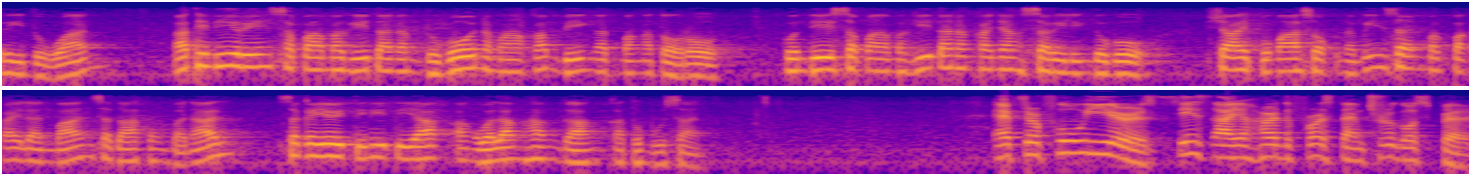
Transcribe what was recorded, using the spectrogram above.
3 to 1. At hindi rin sa pamagitan ng dugo ng mga kambing at mga toro, kundi sa pamagitan ng kanyang sariling dugo. Siya ay pumasok na minsan magpakailanman sa dakong banal, sa gayoy tinitiyak ang walang hanggang katubusan. After four years since I heard the first time true gospel,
